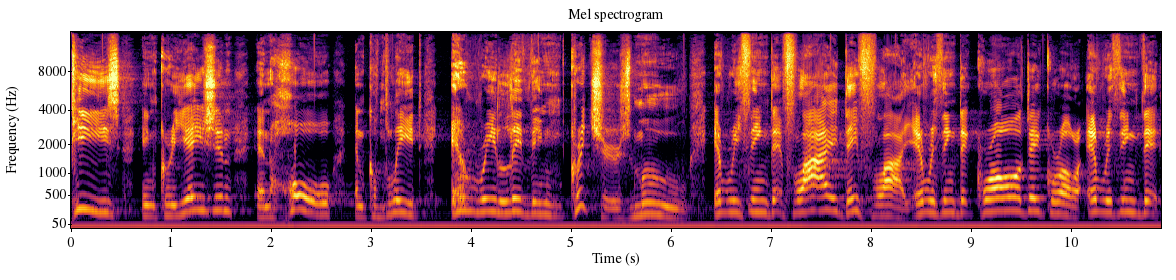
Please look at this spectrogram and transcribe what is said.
Peace in creation and whole and complete. Every living creatures move. Everything that fly, they fly. Everything that crawl, they crawl. Everything that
